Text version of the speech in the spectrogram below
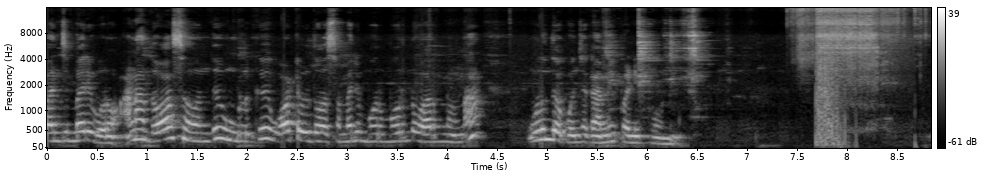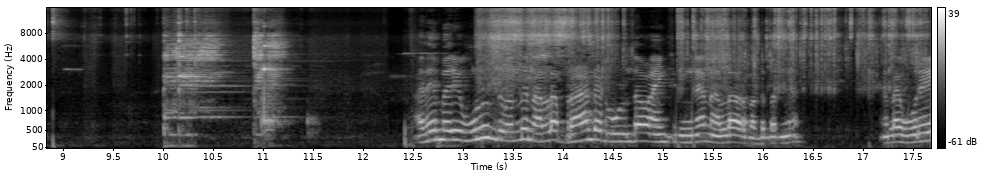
பஞ்சு மாதிரி வரும். ஆனால் தோசை வந்து உங்களுக்கு ஹோட்டல் தோசை மாதிரி மொறு மொறுன்னு வரணும்னா உளுந்தை கொஞ்சம் கம்மி பண்ணி போடணும். அதே மாதிரி உளுந்து வந்து நல்லா பிராண்டட் உளுந்தாக வாங்கிக்கிட்டிங்கன்னா நல்லா இருக்கும் அது பாருங்கள் நல்லா ஒரே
